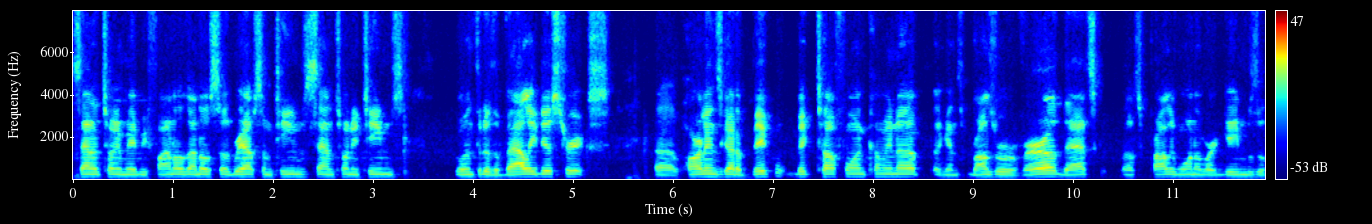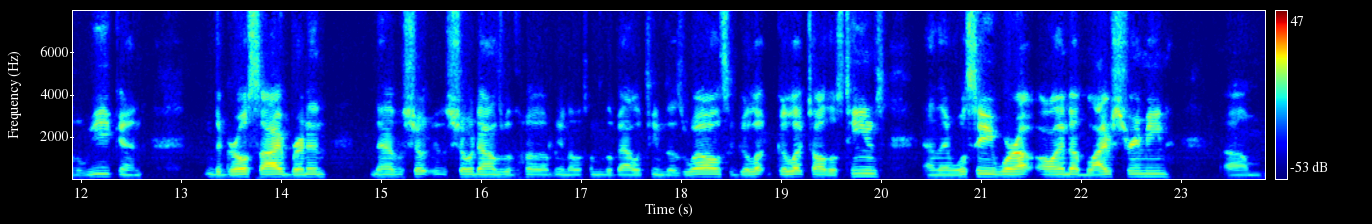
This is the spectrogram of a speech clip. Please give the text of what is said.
San Antonio maybe finals. I know so we have some teams, San Antonio teams, going through the Valley districts. Uh, Harlan's got a big, big tough one coming up against Brownsville Rivera. That's that's probably one of our games of the week. And the girls' side, Brennan, they have show, showdowns with uh, you know some of the Valley teams as well. So good luck, good luck to all those teams. And then we'll see where I'll, end up live streaming um,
